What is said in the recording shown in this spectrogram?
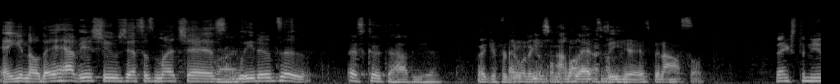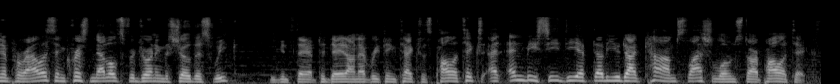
And you know, they have issues just as much as right. we do too. It's good to have you here. Thank you for joining you. us on the I'm podcast. glad to be here. It's been awesome. Thanks to Nina Perales and Chris Nettles for joining the show this week. You can stay up to date on everything Texas politics at nbcdfw.com slash Lone Star Politics.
